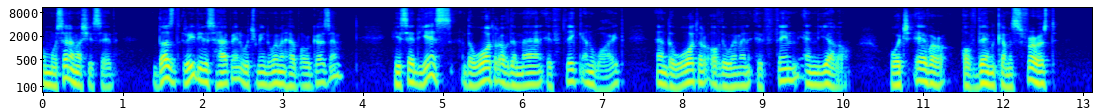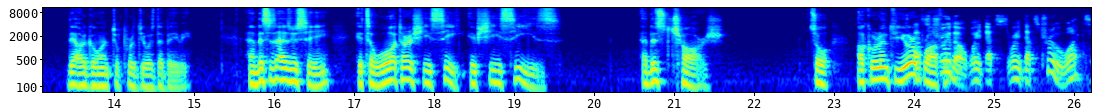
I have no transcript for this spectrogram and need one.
Umm Salama, she said, does really this happen, which means women have orgasm? He said, yes, the water of the man is thick and white, and the water of the women is thin and yellow. Whichever of them comes first, they are going to produce the baby. And this is, as you see, it's a water she see. If she sees a discharge. So according to your That's prophet, true though. Wait, that's wait, that's true. What?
